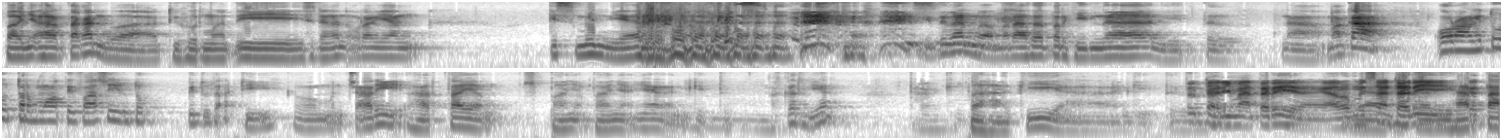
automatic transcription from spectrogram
banyak harta kan wah dihormati, sedangkan orang yang kismin ya itu kan wah, merasa terhina gitu. Nah, maka orang itu termotivasi untuk itu tadi oh, mencari harta yang sebanyak-banyaknya kan gitu. Agar dia Bahagia. bahagia gitu. itu dari materi ya kalau Ya, misalnya dari, dari harta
